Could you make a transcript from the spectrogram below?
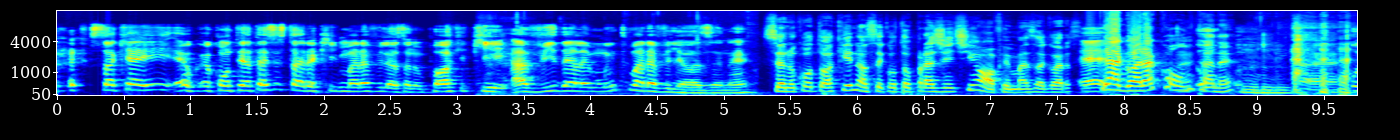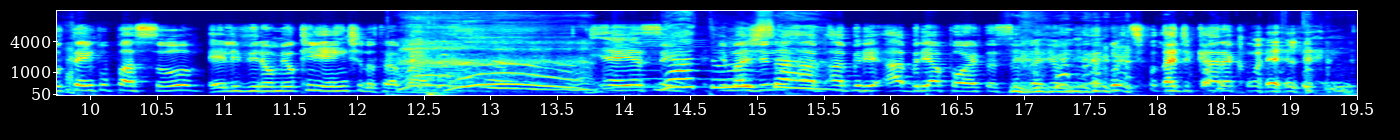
Só que aí eu, eu contei até essa história aqui maravilhosa no POC, que a vida ela é muito maravilhosa, né? Você não contou aqui não, você contou pra gente em off, mas agora você É. E agora conta, né? O tempo passou, ele virou meu cliente no trabalho. E aí, assim, Gatuxa! imagina a- abrir, abrir a porta, assim, na reunião e, tipo, dar de cara com ele.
